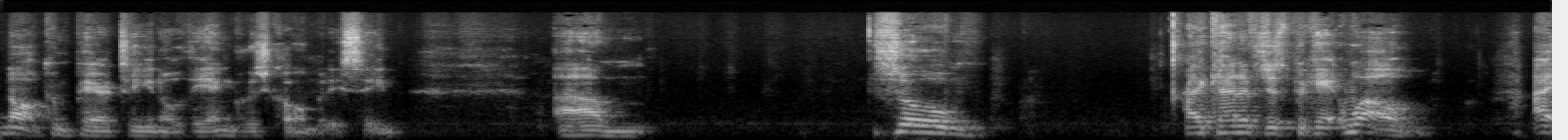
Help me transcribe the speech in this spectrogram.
not compared to you know the English comedy scene. Um, so I kind of just became well. I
